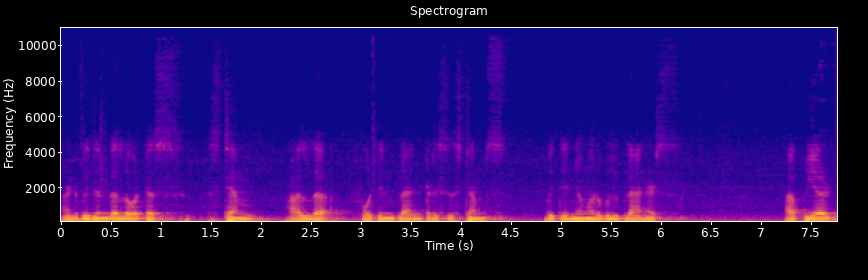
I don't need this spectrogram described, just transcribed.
and within the lotus stem, all the 14 planetary systems with innumerable planets appeared,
